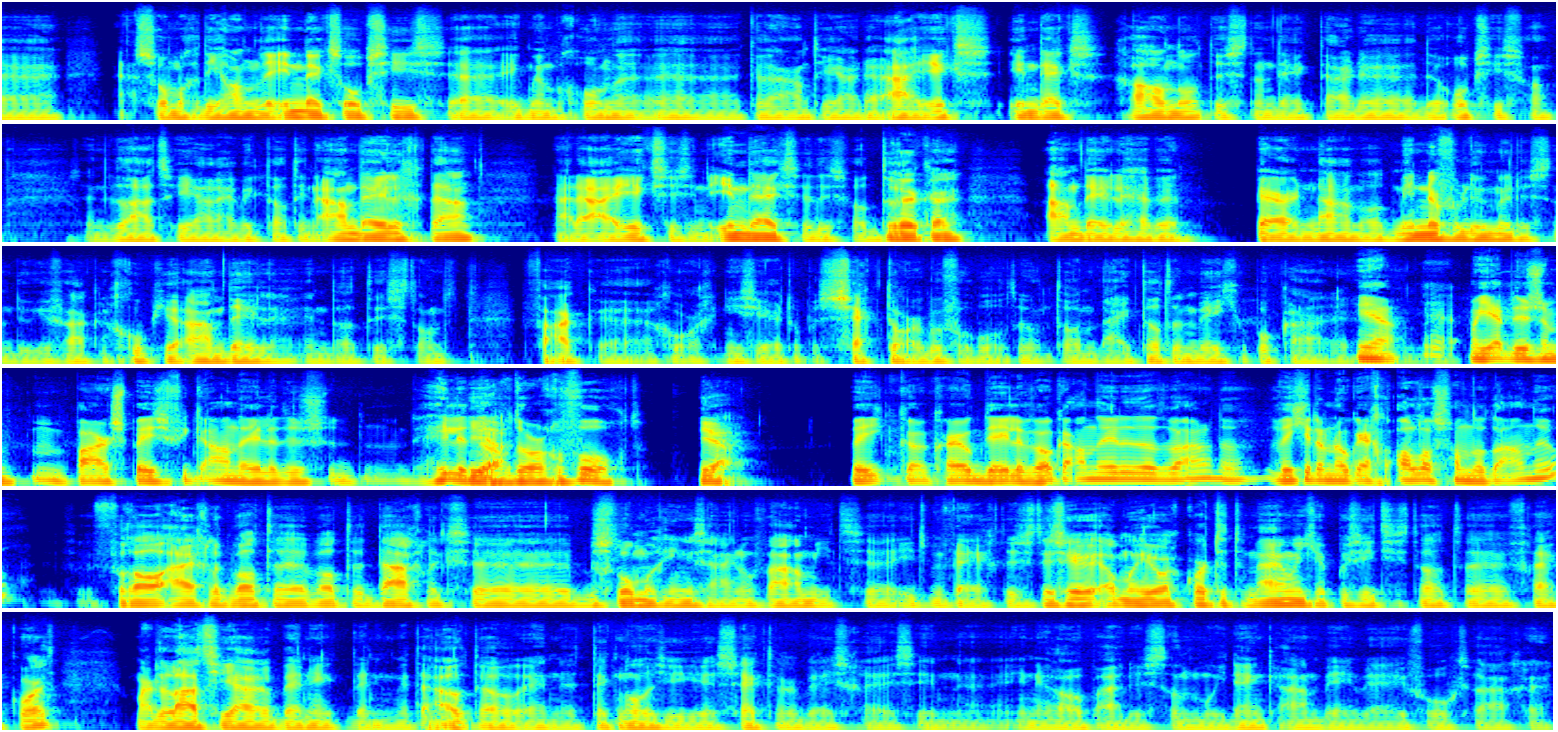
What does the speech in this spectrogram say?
Sommigen die handelen indexopties. Uh, ik ben begonnen, uh, ik heb een aantal jaar de AX-index gehandeld. Dus dan deed ik daar de, de opties van. in de laatste jaren heb ik dat in aandelen gedaan. Nou, de AX is een index, het is wat drukker. Aandelen hebben per naam wat minder volume. Dus dan doe je vaak een groepje aandelen. En dat is dan vaak uh, georganiseerd op een sector bijvoorbeeld. Want dan lijkt dat een beetje op elkaar. Ja, ja. maar je hebt dus een, een, paar specifieke aandelen dus de hele dag door gevolgd. Ja, kan, je ook delen welke aandelen dat waren? Weet je dan ook echt alles van dat aandeel? Vooral eigenlijk wat, uh, wat de dagelijkse beslommeringen zijn of waarom iets, uh, iets beweegt. Dus het is allemaal heel erg korte termijn, want je positie staat uh, vrij kort. Maar de laatste jaren ben ik, ben ik met de auto en de technology sector bezig geweest in, in Europa. Dus dan moet je denken aan BMW, Volkswagen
